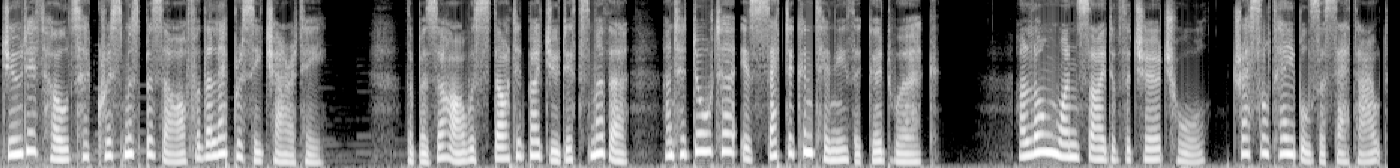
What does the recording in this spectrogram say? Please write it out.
Judith holds her Christmas bazaar for the leprosy charity. The bazaar was started by Judith's mother, and her daughter is set to continue the good work. Along one side of the church hall, trestle tables are set out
